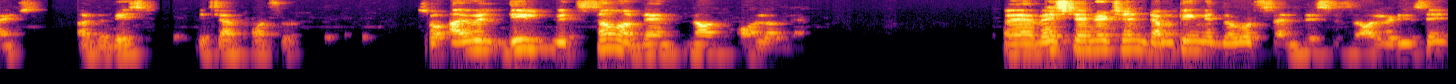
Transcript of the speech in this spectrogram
types of the waste which are possible. So I will deal with some of them, not all of them. Uh, waste generation dumping in the roads, and this is already said.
